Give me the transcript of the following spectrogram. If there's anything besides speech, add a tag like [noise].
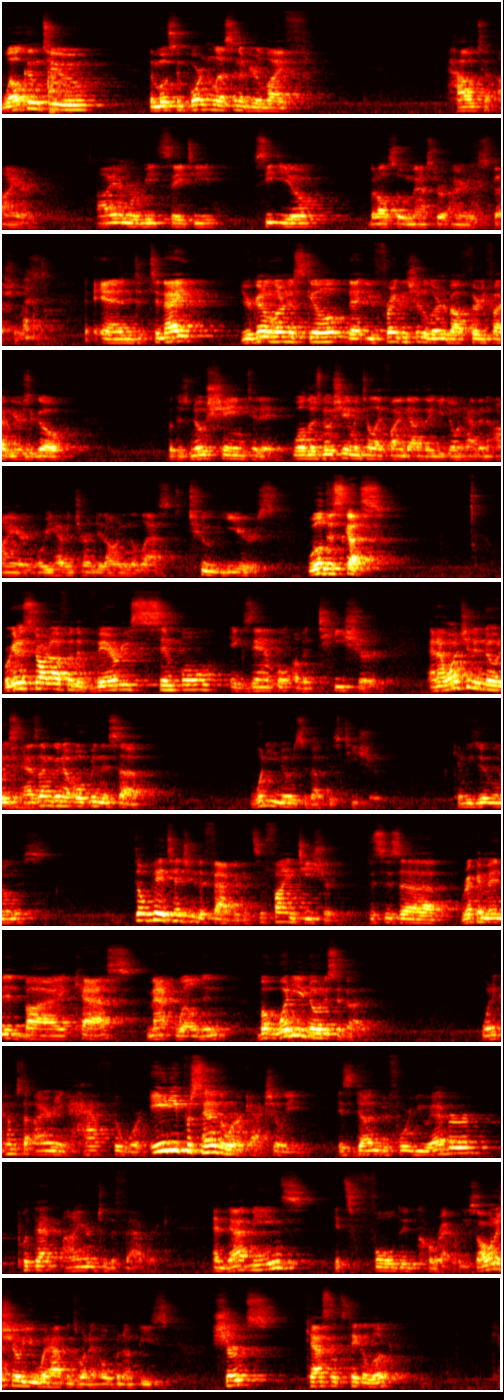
Welcome to the most important lesson of your life, how to iron. I am Ramit Sethi, CEO, but also Master Ironing Specialist. And tonight, you're gonna learn a skill that you frankly should have learned about 35 years ago, but there's no shame today. Well, there's no shame until I find out that you don't have an iron or you haven't turned it on in the last two years. We'll discuss. We're gonna start off with a very simple example of a t-shirt. And I want you to notice, as I'm gonna open this up, what do you notice about this t-shirt? Can we zoom in on this? Don't pay attention to the fabric, it's a fine t-shirt. This is uh, recommended by Cass, Mack Weldon. But what do you notice about it? When it comes to ironing, half the work, 80% of the work actually, is done before you ever put that iron to the fabric. And that means it's folded correctly. So I want to show you what happens when I open up these shirts. Cass, let's take a look.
